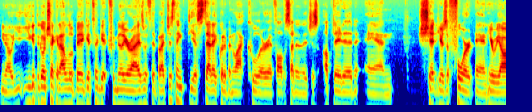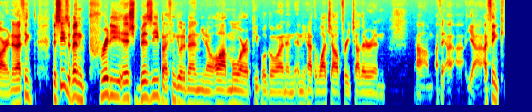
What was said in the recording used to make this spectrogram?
you know you, you get to go check it out a little bit, get to get familiarized with it. But I just think the aesthetic would have been a lot cooler if all of a sudden it just updated and shit, here's a fort and here we are. And, and I think the seas have been pretty ish busy, but I think it would have been, you know, a lot more of people going and, and you have to watch out for each other. And um, I think, yeah, I think,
